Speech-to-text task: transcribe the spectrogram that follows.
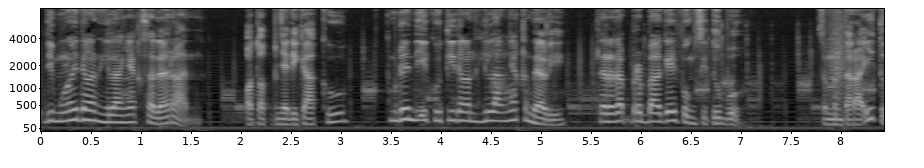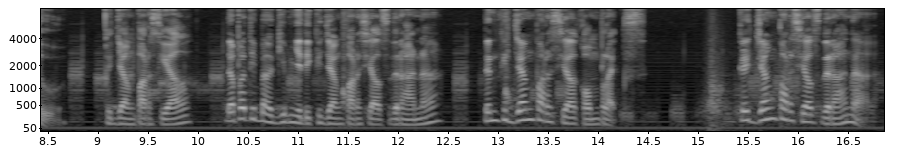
dimulai dengan hilangnya kesadaran, otot menjadi kaku, kemudian diikuti dengan hilangnya kendali terhadap berbagai fungsi tubuh. Sementara itu, kejang parsial dapat dibagi menjadi kejang parsial sederhana dan kejang parsial kompleks. Kejang parsial sederhana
